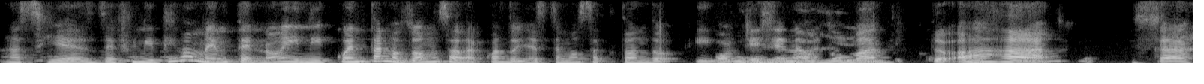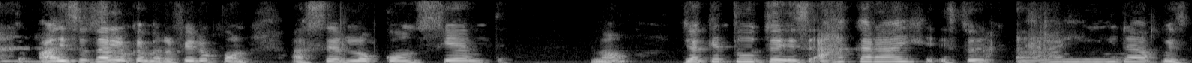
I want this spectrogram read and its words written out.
Así es, definitivamente, ¿no? Y ni cuenta nos vamos a dar cuando ya estemos actuando y Porque es en automático. Ajá. Exacto, exacto. A eso es a lo que me refiero con hacerlo consciente, ¿no? Ya que tú te dices, ah, caray, estoy, ah, mira, pues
